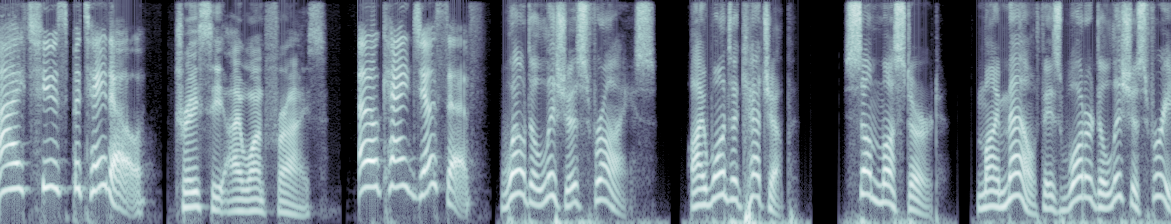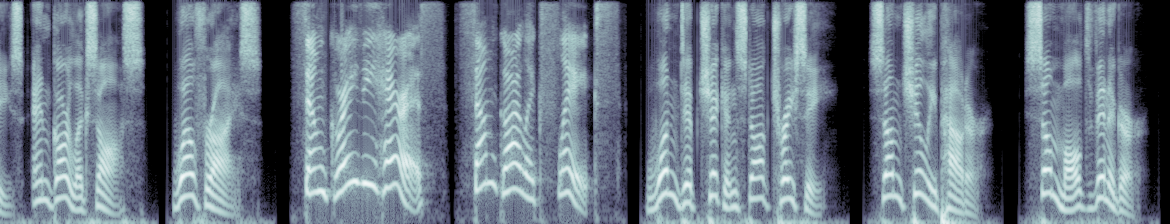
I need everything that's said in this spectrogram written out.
I choose potato. Tracy, I want fries. Okay, Joseph. Well, delicious fries. I want a ketchup. Some mustard. My mouth is water delicious fries and garlic sauce. Well, fries. Some gravy Harris. Some garlic flakes. One dip chicken stock Tracy. Some chili powder. Some malt vinegar.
